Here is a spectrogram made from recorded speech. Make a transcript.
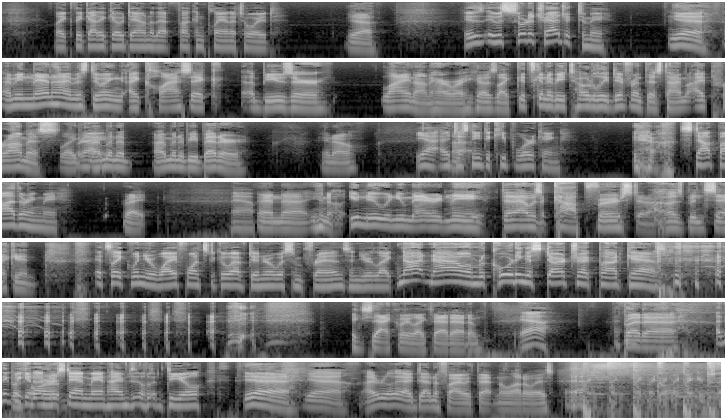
like they got to go down to that fucking planetoid. Yeah. It was, it was sort of tragic to me. Yeah, I mean Manheim is doing a classic abuser line on her where he goes like it's going to be totally different this time. I promise. Like I'm going to I'm going to be better. You know? Yeah, I just Uh, need to keep working. Yeah. Stop bothering me. Right. Yeah. And uh, you know, you knew when you married me that I was a cop first and a husband second. It's like when your wife wants to go have dinner with some friends and you're like, "Not now. I'm recording a Star Trek podcast." Exactly like that, Adam. yeah. I think, But uh I think we can understand Manheim's deal. yeah, yeah. I really identify with that in a lot of ways. Make,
